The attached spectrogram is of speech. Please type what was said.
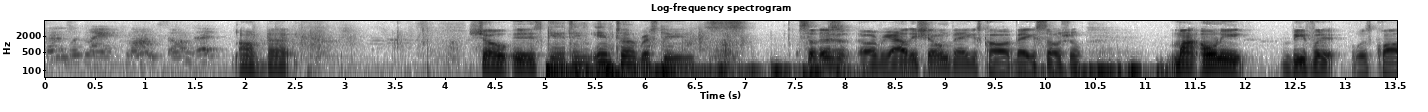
son's with my mom, so I'm good. Oh, bet. Show is getting interesting. So there's a, a reality show in Vegas called Vegas Social. My only beef with it was quality.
